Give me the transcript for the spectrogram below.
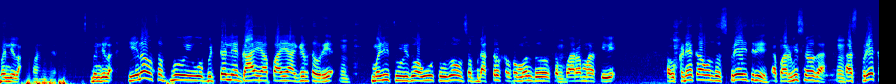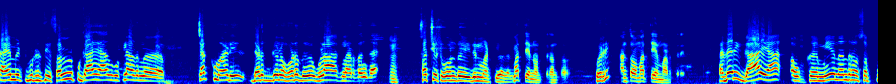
ಬಂದಿಲ್ಲ. ಬಂದಿಲ್ಲ. ಏನೋ ಒಂದ್ ಸ್ವಲ್ಪ ಇವು ಬಿಟ್ಟಲ್ಲಿ ಗಾಯ ಪಾಯ ಆಗಿರ್ತಾವ್ರಿ. ಮಳಿ ತುಳಿದು ಅವು ತುಳಿದು ಒಂದ್ ಸ್ವಲ್ಪ ಡಾಕ್ಟರ್ ಕರ್ಕೊಂಬಂದು ಸ್ವಲ್ಪ ಆರಾಮ್ ಮಾಡ್ತೀವಿ. ಅವ್ ಕಡೆಕ ಒಂದು ಸ್ಪ್ರೇ ಐತ್ರಿ ಆ ಪರ್ಮಿಷನ್ ಹ್ಮ್. ಆ ಸ್ಪ್ರೇ ಕಾಯಂ ಇಟ್ಬಿಟ್ಟಿರ್ತೀವಿ. ಸ್ವಲ್ಪ ಗಾಯ ಆದ್ಬಿಟ್ಲೆ ಅದನ್ನ ಚೆಕ್ ಮಾಡಿ ದಡಗನ ಹೊಡೆದು ಹುಳ ಆಗ್ಲಾರ್ದಂಗ. ಸ್ವಚ್ಛ ಇಟ್ಕೊಂಡು ಇದನ್ ಮಾಡ್ತೀವಿ ಅದನ್ನ. ಮತ್ತೇನ್ ನೋಡ್ತೀರ ಅಂತವ್? ಬರ್ರಿ. ಅಂತವ್ ಮತ್ತೇನ್ ಮಾಡ್ತಾರೆ? ಅದೇ ರೀ ಗಾಯ ಅವಕ್ ಮೇನ್ ಅಂದ್ರ ಸ್ವಲ್ಪ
